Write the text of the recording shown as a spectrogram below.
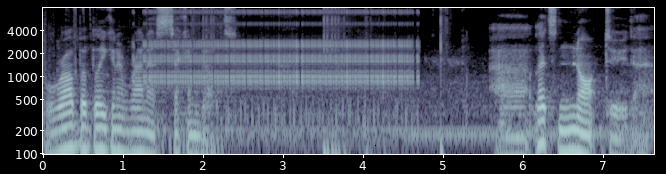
probably going to run a second belt. Uh, let's not do that.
